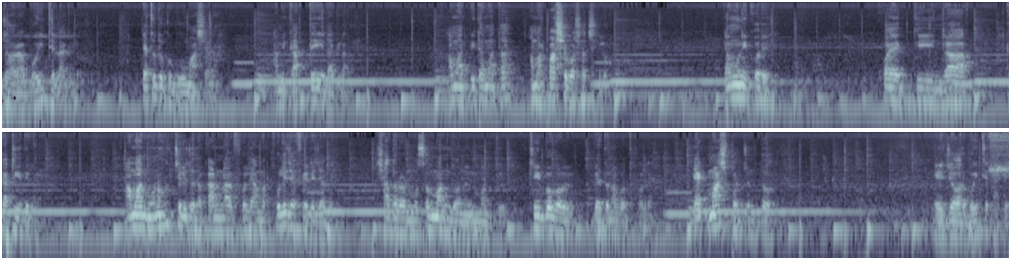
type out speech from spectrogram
ঝরা বইতে লাগল। এতটুকু ঘুম আসে না। আমি কাঁদতেই লাগলাম। আমার পিতামাতা আমার পাশে বসা ছিল। এমনই করে কয়েকদিন রাত কাটিয়ে দিলাম। আমার মনে হচ্ছিল যেন কান্নার ফলে আমার কলিজা ফেটে যাবে। সাধারণ মুসলমানগণের মধ্যে তীব্রভাবে বেদনাবোধ হলে এক মাস পর্যন্ত এই জ্বর বইতে থাকে।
